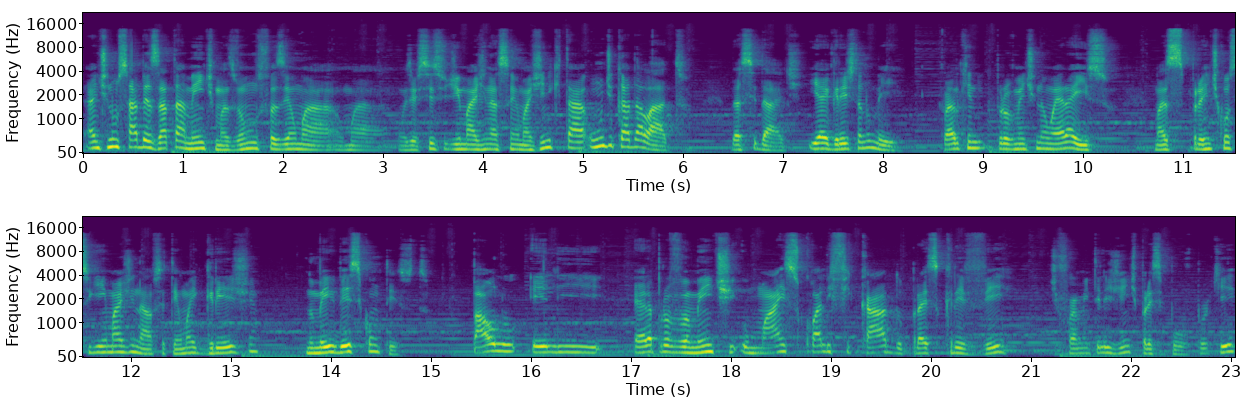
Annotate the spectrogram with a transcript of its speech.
A gente não sabe exatamente, mas vamos fazer uma, uma, um exercício de imaginação. Imagine que está um de cada lado da cidade e a igreja está no meio. Claro que provavelmente não era isso, mas para a gente conseguir imaginar, você tem uma igreja no meio desse contexto. Paulo, ele era provavelmente o mais qualificado para escrever de forma inteligente para esse povo, porque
